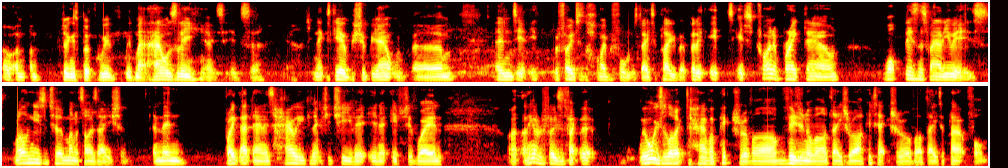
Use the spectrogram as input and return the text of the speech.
I'm, I'm, doing this book with, with Matt Housley. You know, it's, it's uh, next year we should be out. Um, and it, it referring to the high performance data playbook, but it, it, it's trying to break down what business value is rather than use the term monetization and then break that down as how you can actually achieve it in an iterative way. And I, I think I refer to the fact that we always like to have a picture of our vision of our data architecture, of our data platform.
